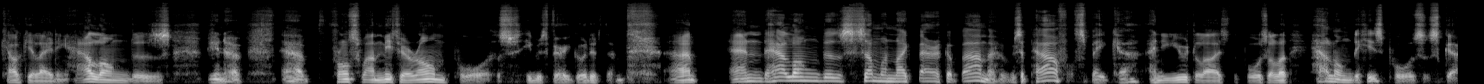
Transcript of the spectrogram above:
calculating how long does, you know, uh, Francois Mitterrand pause. He was very good at them. Um, and how long does someone like Barack Obama, who was a powerful speaker and he utilized the pause a lot, how long do his pauses go?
